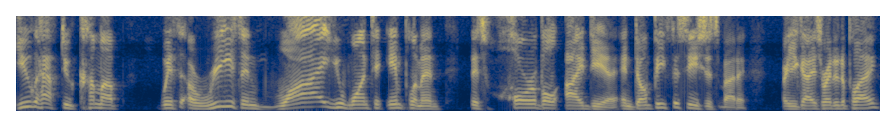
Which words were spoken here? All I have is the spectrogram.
you have to come up with a reason why you want to implement this horrible idea, and don't be facetious about it. Are you guys ready to play?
